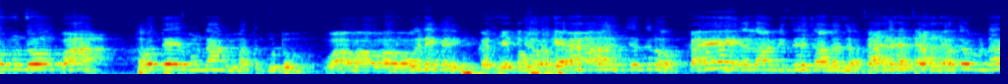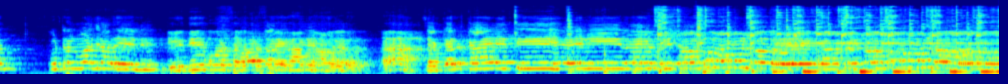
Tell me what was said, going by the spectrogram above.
मिठो मुंडो? वाह थोते मुंडान मत कुटो. वा वा वा वा कोणी काही? कथे तो क्या? काय? त्याला विजय चालायचा चाललं, चाललं. थोते मुंडान कुटन मजा रेली दीदी बोल सवार सगळे काम आणतो हा? सक्कर खायती हेनी रे मिठो मुंडो रे का मिठो मुंडो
